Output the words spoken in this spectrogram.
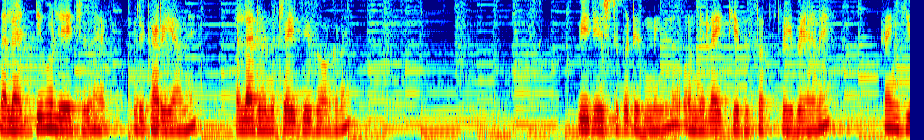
നല്ല അടിപൊളിയായിട്ടുള്ള ഒരു കറിയാണ്. എല്ലാവരും ഒന്ന് ട്രൈ ചെയ്ത് നോക്കണേ. വീഡിയോ ഇഷ്ടപ്പെട്ടിട്ടുണ്ടെങ്കിൽ ഒന്ന് ലൈക്ക് ചെയ്ത് സബ്സ്ക്രൈബ് ചെയ്യണേ. താങ്ക്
